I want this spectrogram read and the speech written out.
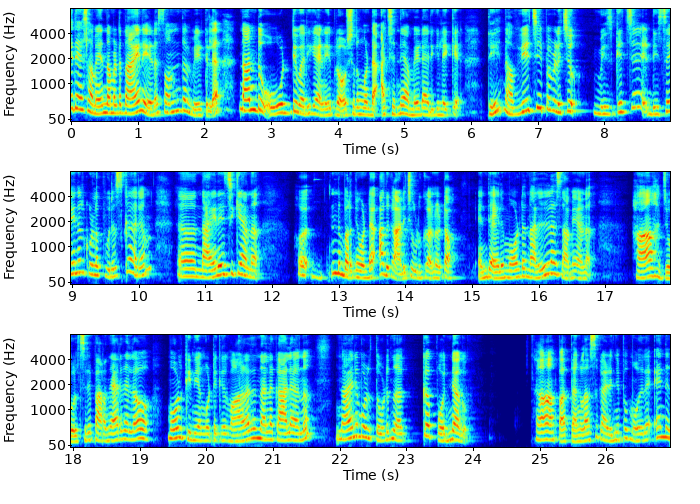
ഇതേ സമയം നമ്മുടെ നയനയുടെ സ്വന്തം വീട്ടിൽ നന്ദു ഓടി വരികയാണ് ഈ ബ്രോഷറും കൊണ്ട് അച്ഛന്റെ അമ്മയുടെ അരികിലേക്ക്. ദേ നവ്യേച്ചി ഇപ്പം വിളിച്ചു. മികച്ച ഡിസൈനർക്കുള്ള പുരസ്കാരം നയനേച്ചിക്കാന്ന് എന്നും പറഞ്ഞുകൊണ്ട് അത് കാണിച്ചു കൊടുക്കുകയാണ് കേട്ടോ. എന്തായാലും മോളുടെ നല്ല സമയമാണ് ആ ജോത്സ്യന് പറഞ്ഞായിരുന്നല്ലോ മോൾക്ക് ഇനി അങ്ങോട്ടേക്ക് വളരെ നല്ല കാലമാണ്. നയന മോൾ തൊടുന്നതൊക്കെ പൊന്നാകും. ആ പത്താം ക്ലാസ് കഴിഞ്ഞപ്പോൾ മുതൽ എന്നെ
